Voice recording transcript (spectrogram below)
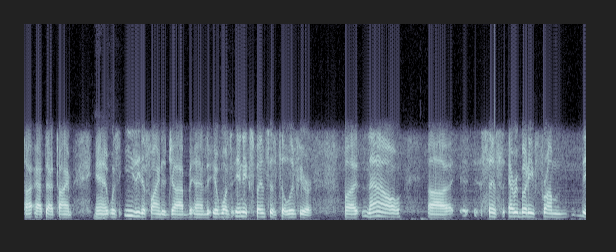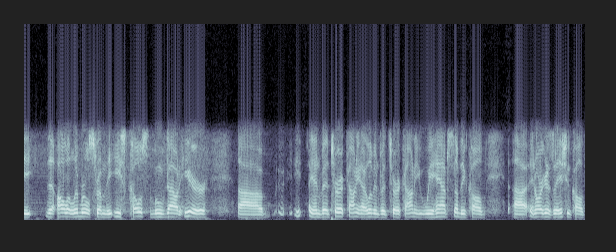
time. At that time, and it was easy to find a job, and it was inexpensive to live here. But now, uh, since everybody from the, the all the liberals from the East Coast moved out here, uh, in Ventura County, I live in Ventura County, we have something called uh, an organization called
